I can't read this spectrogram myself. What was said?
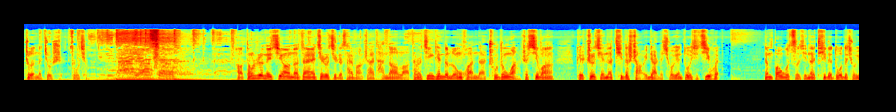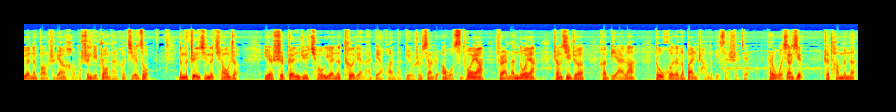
这呢就是足球。好，同时热内西奥呢在接受记者采访时还谈到了，他说今天的轮换的初衷啊是希望给之前呢踢的少一点的球员多一些机会。那么包括此前呢踢得多的球员呢，保持良好的身体状态和节奏。那么阵型的调整也是根据球员的特点来变换的。比如说像这奥古斯托呀、费尔南多呀、张稀哲和比埃拉都获得了半场的比赛时间。他说：“我相信这他们呢，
